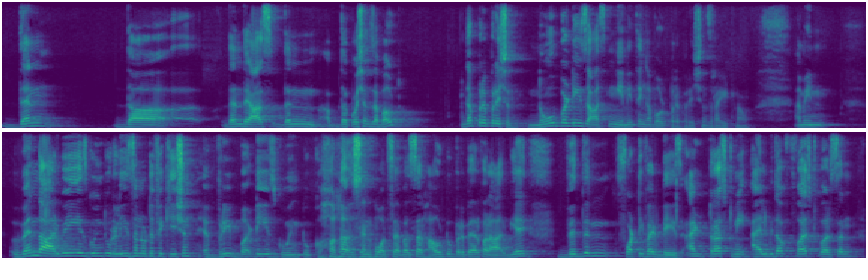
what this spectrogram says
Then the then they ask then uh, the questions about the preparation. Nobody is asking anything about preparations right now. I mean, when the RBI is going to release the notification, everybody is going to call us and WhatsApp us, sir, how to prepare for RBI within 45 days. And trust me, I'll be the first person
